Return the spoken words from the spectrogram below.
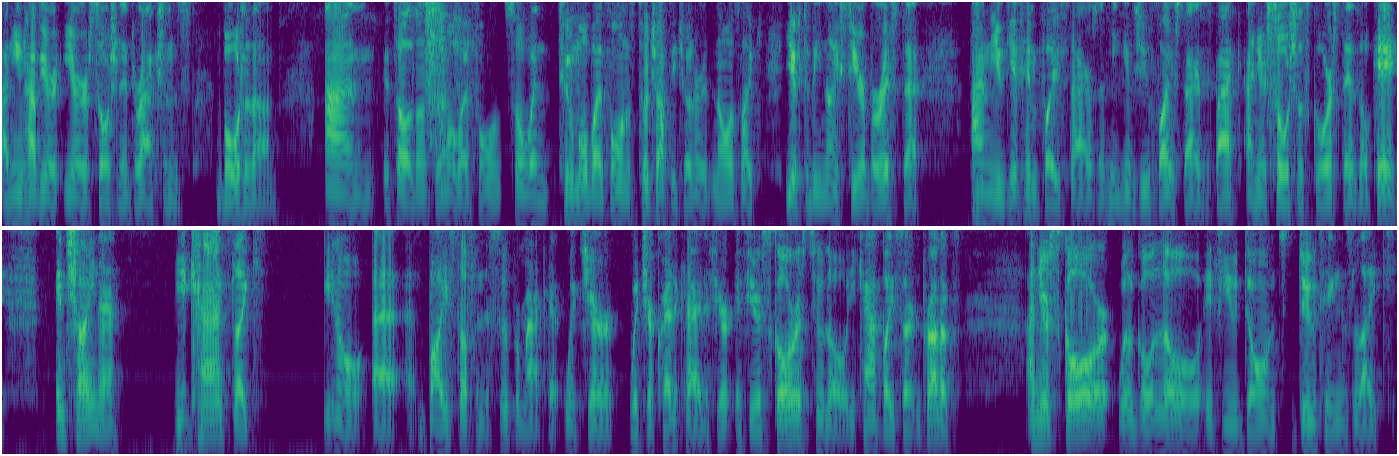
and you have your your social interactions voted on, and it's all done through mobile phones. So when two mobile phones touch off each other, it knows like you have to be nice to your barista, and you give him five stars, and he gives you five stars back, and your social score stays okay. In China, you can't like you know uh, buy stuff in the supermarket with your with your credit card. If your if your score is too low you can't buy certain products. And your score will go low if you don't do things like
